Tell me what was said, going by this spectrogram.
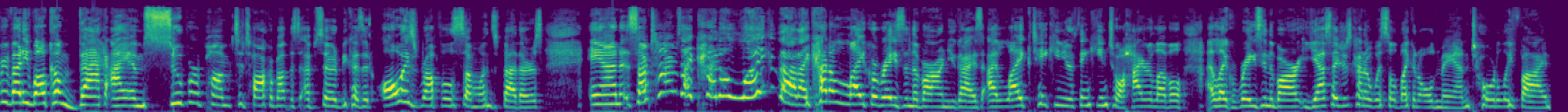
Everybody, welcome back. I am super pumped to talk about this episode because it always ruffles someone's feathers. And sometimes I kind of like that. I kind of like raising the bar on you guys. I like taking your thinking to a higher level. I like raising the bar. Yes, I just kind of whistled like an old man. Totally fine.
